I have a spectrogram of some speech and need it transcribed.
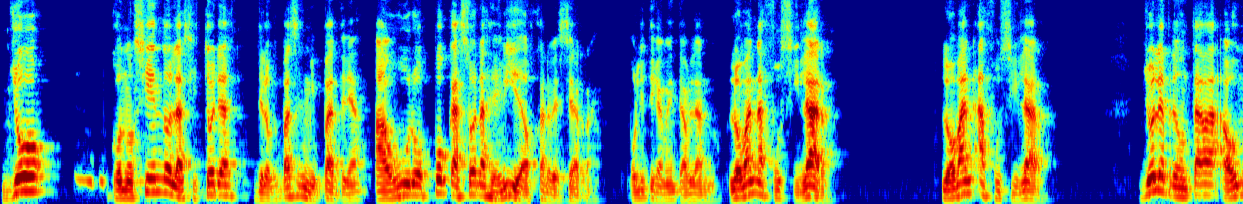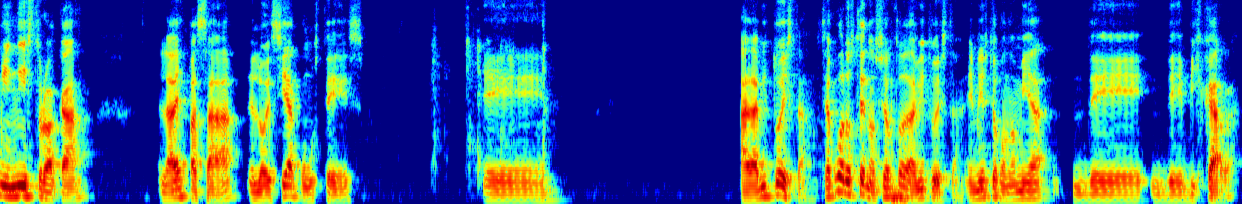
Yo conociendo las historias de lo que pasa en mi patria, auguro pocas horas de vida a Oscar Becerra, políticamente hablando. Lo van a fusilar. Lo van a fusilar. Yo le preguntaba a un ministro acá, la vez pasada, lo decía con ustedes, eh, a David Tuesta. ¿Se acuerda usted, no es cierto, David Tuesta, el ministro de Economía de, de Vizcarra?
